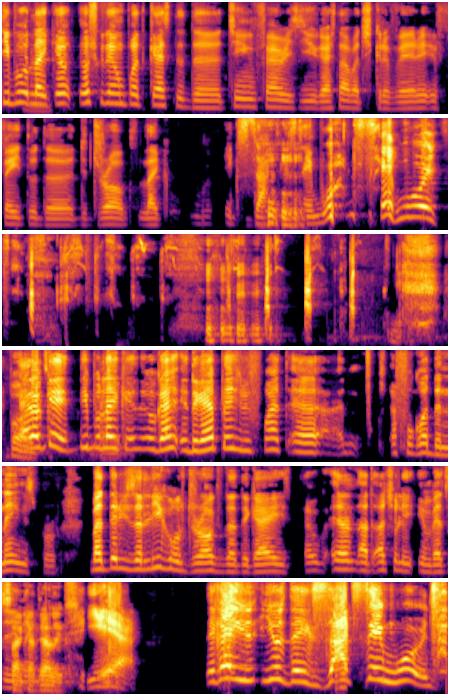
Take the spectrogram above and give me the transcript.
Tipo, like, eu, eu escutei um podcast de Tim Ferriss e o gajo estava a descrever o efeito de, de drugs, like, exactly same words, same words. Era But okay, tipo, like, o guy, the guy plays with what? Uh, I forgot the names, bro. But there is a legal drugs that the guy uh, that actually invested in. Psychedelics. yeah. The guy used the exact same words.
